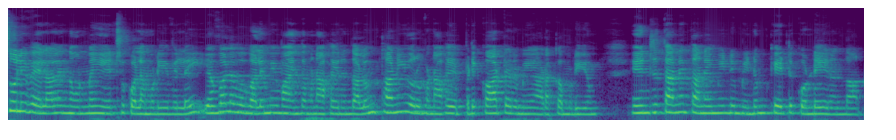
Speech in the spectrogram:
சுழிவேலால் இந்த உண்மையை ஏற்றுக்கொள்ள முடியவில்லை. எவ்வளவு வலிமை வாய்ந்தவனாக இருந்தாலும் தனியொருவனாக எப்படி காட்டெருமையை அடக்க முடியும் என்று தன்னை தன்னை மீண்டும் மீண்டும் கேட்டுக்கொண்டே இருந்தான்.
